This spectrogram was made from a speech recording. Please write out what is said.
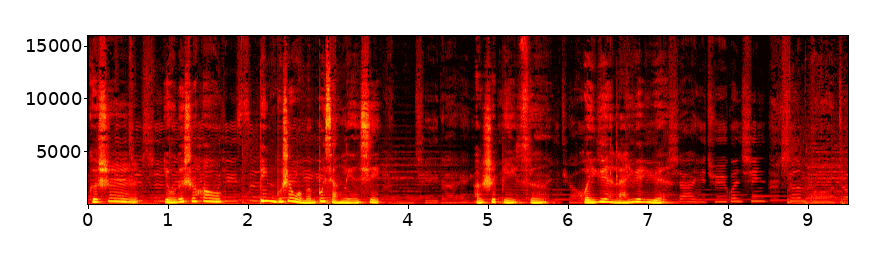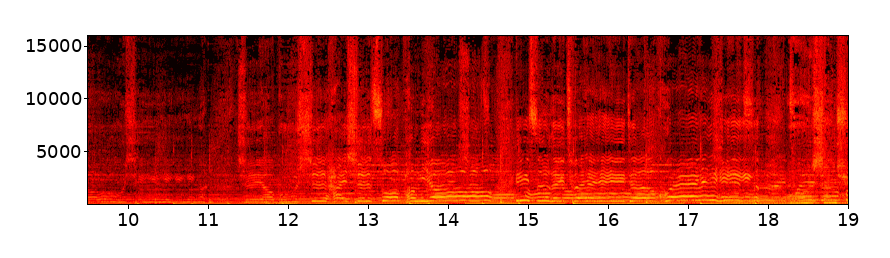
可是有的时候，并不是我们不想联系。而是彼此会越来越远。只要不是还是做朋友，以此类推的回应。我想去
